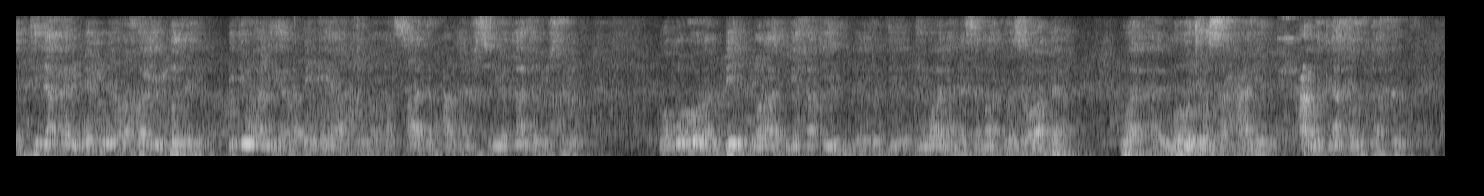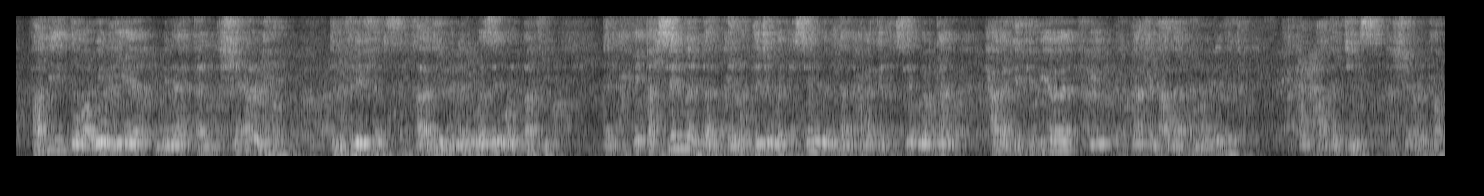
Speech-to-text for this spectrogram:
ابتداء من رفائي البطري بديوانه الربيعيات الصادر عام 1923 ومرورا بمراد ميخائيل دي- ديوان نسمات وزوابع والمروج والصحاري عام 33 هذه الدواوين هي من الشعر الحر الفريفرس الخالي من الوزن والقافية الحقيقة حسين مردان أيضا تجربة حسين مردان حركة حسين مردان حركة كبيرة في داخل هذا النموذج أو هذا الجنس الشعر الحر.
